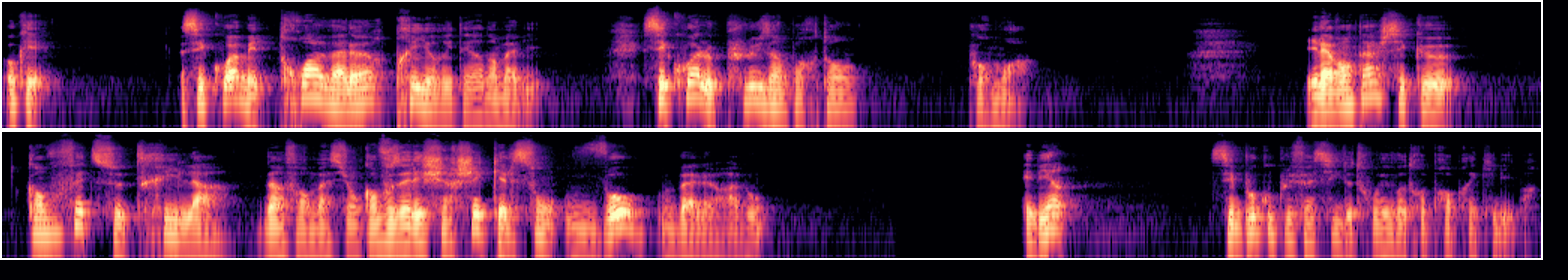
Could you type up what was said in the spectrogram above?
ok, c'est quoi mes trois valeurs prioritaires dans ma vie? C'est quoi le plus important pour moi? Et l'avantage, c'est que quand vous faites ce tri-là d'informations, quand vous allez chercher quelles sont vos valeurs à vous, eh bien, c'est beaucoup plus facile de trouver votre propre équilibre.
